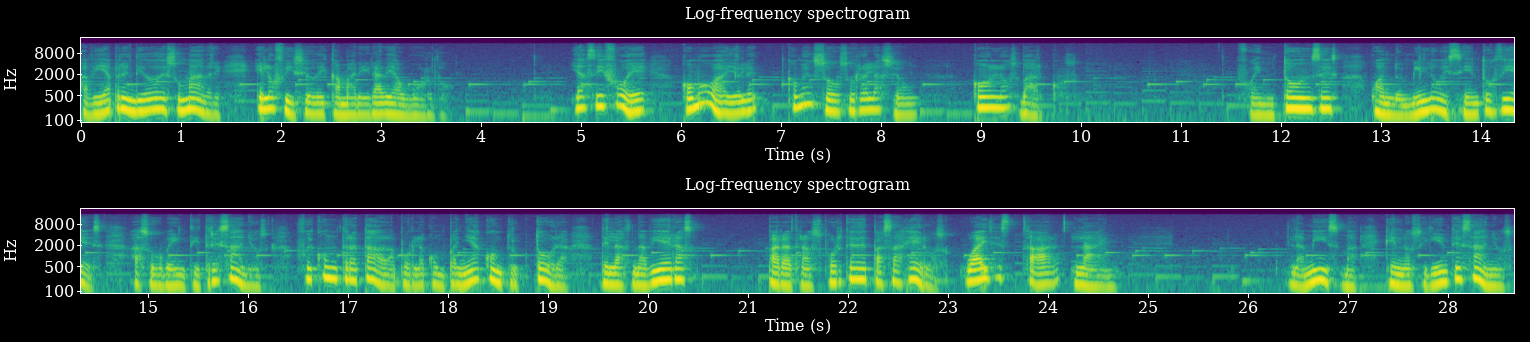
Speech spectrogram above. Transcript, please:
Había aprendido de su madre el oficio de camarera de a bordo. Y así fue como Violet comenzó su relación con los barcos. Entonces cuando en 1910, a sus 23 años, fue contratada por la compañía constructora de las navieras para transporte de pasajeros White Star Line, la misma que en los siguientes años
